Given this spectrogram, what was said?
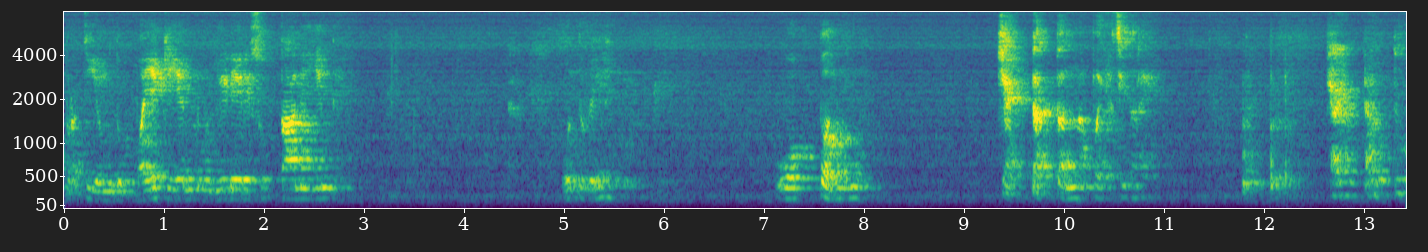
ಪ್ರತಿಯೊಂದು ಬಯಕೆಯನ್ನು ಈಡೇರಿಸುತ್ತಾನೆ ಎಂದೆ. ಒಂದು ವೇಳೆ ಒಬ್ಬನು ಕೆಟ್ಟದ್ದನ್ನು ಬಯಸಿದರೆ ಕೆಟ್ಟದ್ದು.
